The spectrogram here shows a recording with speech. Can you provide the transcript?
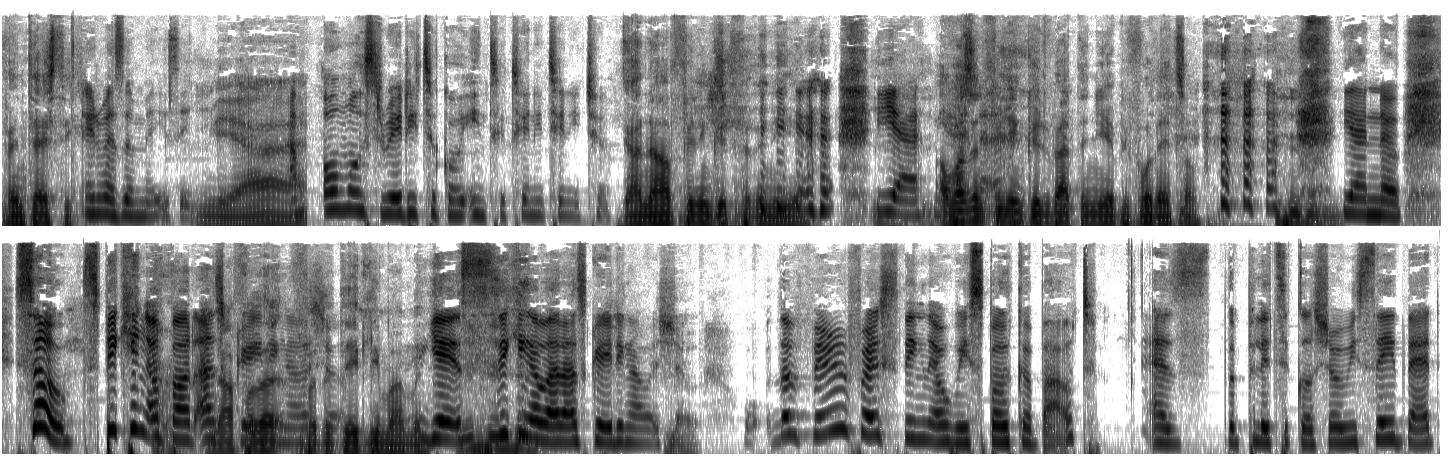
Fantastic. It was amazing. Yeah. I'm almost ready to go into 2022. Yeah, now I'm feeling good for the new year. yeah. I yeah, wasn't no. feeling good about the new year before that song. Yeah, no. So, speaking about us now for grading the our for show. the deadly moment. Yes, speaking about us grading our show. The very first thing that we spoke about as the political show, we said that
